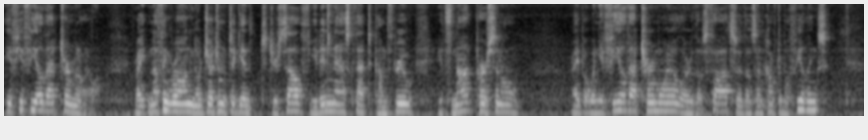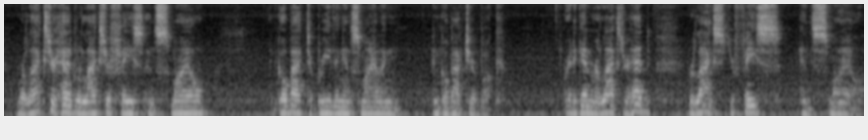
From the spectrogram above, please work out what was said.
if you feel that turmoil, right? Nothing wrong, no judgment against yourself. You didn't ask that to come through. It's not personal, right? But when you feel that turmoil or those thoughts or those uncomfortable feelings, relax your head, relax your face, and smile. And go back to breathing and smiling and go back to your book. Right again, relax your head, relax your face, and smile.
